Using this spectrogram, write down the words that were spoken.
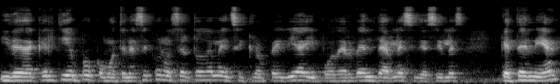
y desde aquel tiempo como tenías que conocer toda la enciclopedia y poder venderles y decirles qué tenían,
